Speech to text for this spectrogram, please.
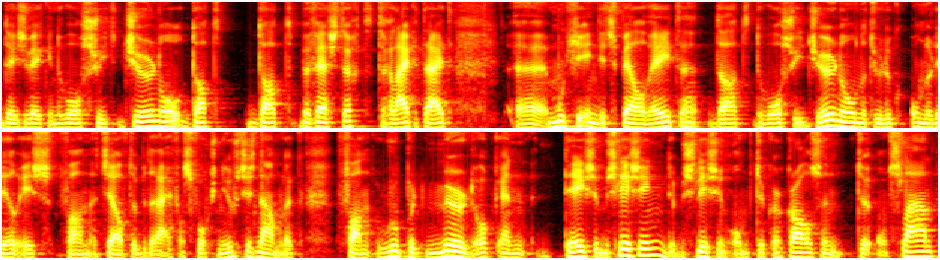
deze week in de Wall Street Journal dat dat bevestigt. Tegelijkertijd uh, moet je in dit spel weten dat de Wall Street Journal natuurlijk onderdeel is van hetzelfde bedrijf als Fox News. Het is namelijk van Rupert Murdoch. En deze beslissing, de beslissing om Tucker Carlson te ontslaan,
